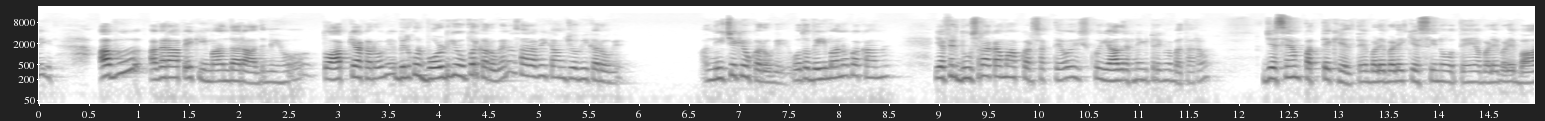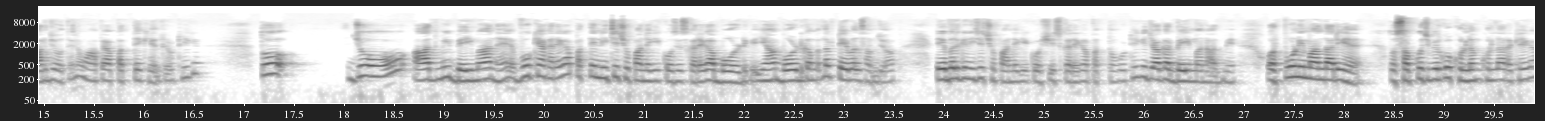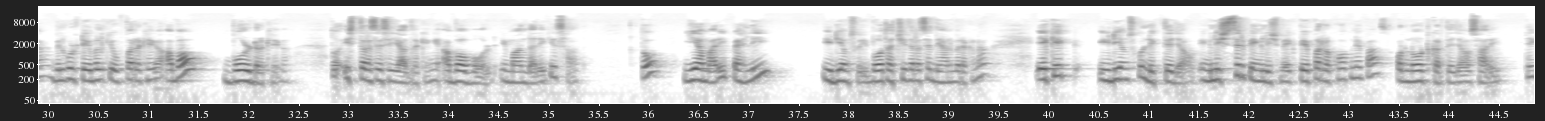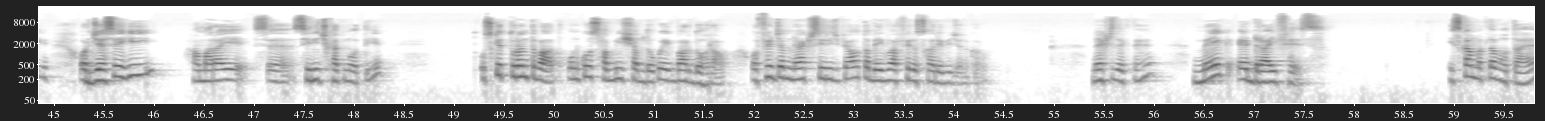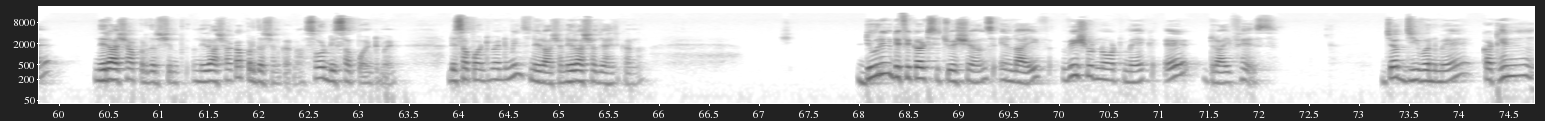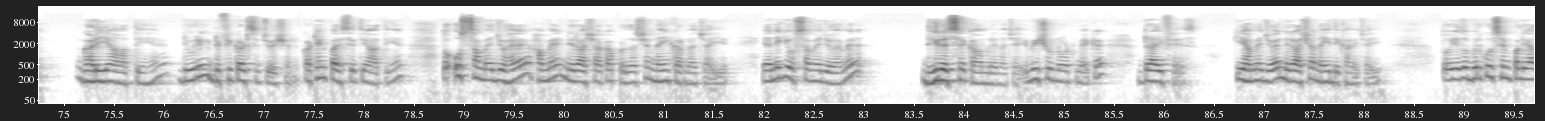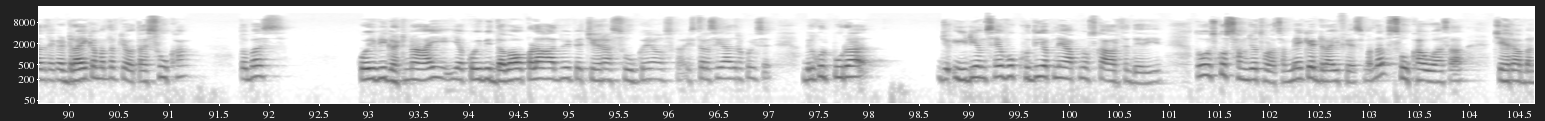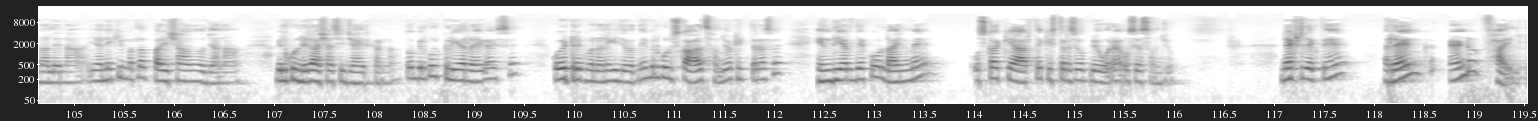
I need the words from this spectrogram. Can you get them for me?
ठीक है? अब अगर आप एक ईमानदार आदमी हो तो आप क्या करोगे? बिल्कुल बोर्ड के ऊपर करोगे ना सारा भी काम, जो भी करोगे। नीचे क्यों करोगे? वो तो बेईमानों का काम है। या फिर दूसरा काम आप कर सकते हो, इसको याद रखने की ट्रिक में बता रहा हूँ। जैसे हम पत्ते खेलते हैं बड़े बड़े कैसिनो होते हैं या बड़े बड़े बार जो होते हैं ना, वहाँ पर आप पत्ते खेल रहे हो, ठीक है? तो जो आदमी बेईमान है, वो क्या करेगा? पत्ते नीचे छुपाने की कोशिश करेगा बोर्ड के। यहाँ बोर्ड का मतलब टेबल समझो आप। टेबल के नीचे छुपाने की कोशिश करेगा पत्तों को, ठीक है, जो अगर बेईमान आदमी है। और पूर्ण ईमानदारी है तो सब कुछ बिल्कुल खुल्लम खुल्ला रखेगा, बिल्कुल टेबल के ऊपर रखेगा अबव बोल्ड रखेगा। तो इस तरह से इसे याद रखेंगे अबव बोल्ड ईमानदारी के साथ। तो ये हमारी पहली ईडियम्स हुई। बहुत अच्छी तरह से ध्यान में रखना। एक एक ईडियम्स को लिखते जाओ। इंग्लिश सिर्फ़ इंग्लिश में एक पेपर रखो अपने पास और नोट करते जाओ सारी, ठीक है। और जैसे ही हमारा ये सीरीज़ खत्म होती है, उसके तुरंत बाद उनको सभी शब्दों को एक बार दोहराओ। और फिर जब नेक्स्ट सीरीज़ पे आओ, तब एक बार फिर उसका रिवीजन करो। नेक्स्ट देखते हैं। मेक ए ड्राई फेस इसका मतलब होता है निराशा प्रदर्शन, निराशा का प्रदर्शन करना। सो डिसअपॉइंटमेंट डिसअपॉइंटमेंट मीन्स निराशा निराशा ज़ाहिर करना। During difficult situations in life we should not make a dry face जब जीवन में कठिन घड़ियाँ आती हैं ड्यूरिंग डिफ़िकल्ट सिचुएशन कठिन परिस्थितियाँ आती हैं तो उस समय जो है, हमें निराशा का प्रदर्शन नहीं करना चाहिए। यानी कि उस समय जो है हमें धीरज से काम लेना चाहिए। We should not make a dry face कि हमें जो है निराशा नहीं दिखानी चाहिए। तो ये तो बिल्कुल सिंपल याद रहेगा। ड्राई का मतलब क्या होता है? सूखा। तो बस, कोई भी घटना आई या कोई भी दबाव पड़ा, आदमी पे चेहरा सूख गया उसका, इस तरह से याद रखो इसे। बिल्कुल पूरा जो ईडियम्स है, वो खुद ही अपने आप में उसका अर्थ दे रही है। तो उसको समझो थोड़ा सा मेक ए ड्राई फेस मतलब सूखा हुआ सा चेहरा बना लेना, यानी कि मतलब परेशान हो जाना, बिल्कुल निराशा सी ज़ाहिर करना। तो बिल्कुल क्लियर रहेगा इससे। कोई ट्रिक बनाने की ज़रूरत नहीं, बिल्कुल उसका अर्थ समझो ठीक तरह से। हिंदी अर्थ देखो लाइन में उसका क्या अर्थ है, किस तरह से वो प्रयोग हो रहा है, उसे समझो। नेक्स्ट देखते हैं रैंक एंड फ़ाइल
